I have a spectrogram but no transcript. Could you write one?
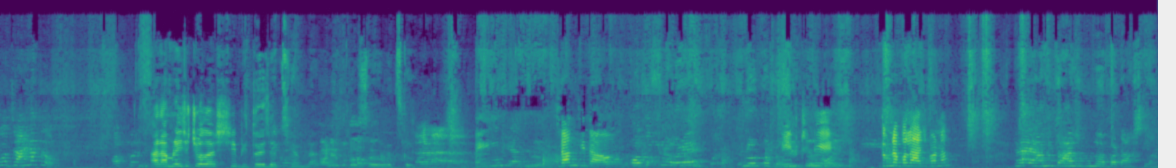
ও যায় না তো? আর আমরা এই যে চলে আসছি ভিতরে যাচ্ছি আমরা। দাও? ফ্লোর কত? লিফট নিয়ে তোমরা বলে আসবা না? হ্যাঁ আমি তো আসব না বাট আসলাম।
